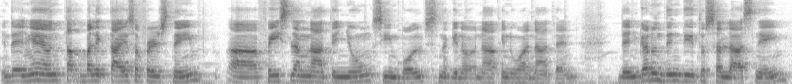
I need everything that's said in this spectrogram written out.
And then ngayon, tap balik tayo sa first name. Ah, face lang natin yung symbols na, ginawa, na kinuha natin. Then ganun din dito sa last name.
